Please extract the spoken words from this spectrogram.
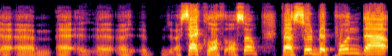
uh um, uh, uh, a sackcloth also. Vasur bepunda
